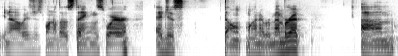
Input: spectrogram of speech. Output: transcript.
you know, it's just one of those things where I just don't want to remember it. Um,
